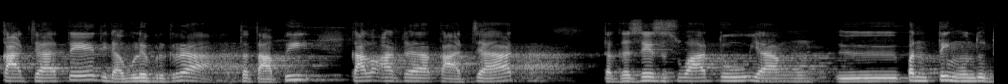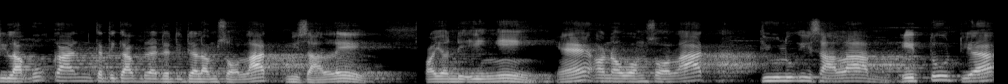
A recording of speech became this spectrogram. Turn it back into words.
kajate tidak boleh bergerak. Tetapi kalau ada kajat Tegese sesuatu yang uh, penting untuk dilakukan ketika berada di dalam sholat, misale kaya diingi, ya, ana wong sholat diului salam, itu dia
